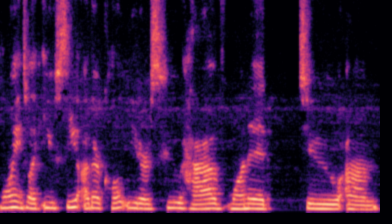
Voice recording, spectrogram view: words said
point. Like you see other cult leaders who have wanted to um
